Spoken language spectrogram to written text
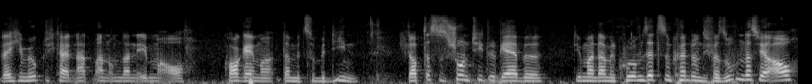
welche Möglichkeiten hat man, um dann eben auch Core-Gamer damit zu bedienen. Ich glaube, dass es schon Titel gäbe, die man damit cool umsetzen könnte und sie versuchen das ja auch,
